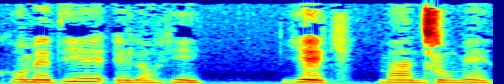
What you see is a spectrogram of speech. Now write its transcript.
کمدی الهی. یک. منظومه.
